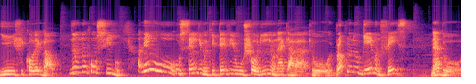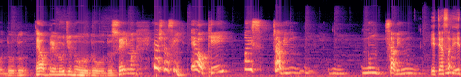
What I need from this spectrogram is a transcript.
e ficou legal. Não, não consigo. Nem o, o Sandman, que teve o chorinho, né? Que, a- que o, o próprio Neil Gaiman fez, né? Do, do, do- é o prelúdio do, do, do Sandman. Eu acho assim, é ok, mas, sabe, não, não- sabe, não, E tem essa, e,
